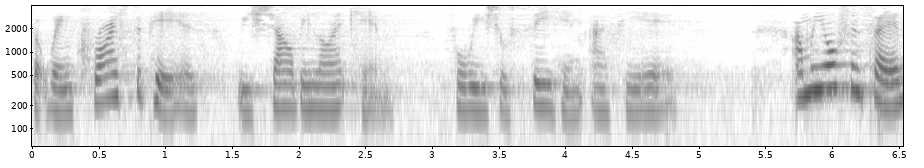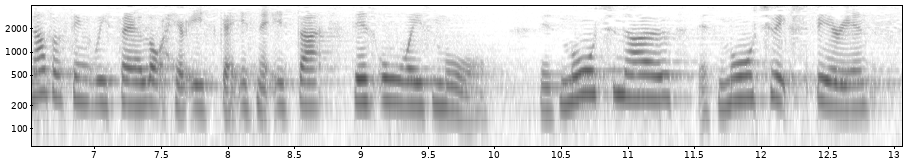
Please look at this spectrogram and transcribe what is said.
that when Christ appears, we shall be like him, for we shall see him as he is. And we often say, another thing that we say a lot here at Eastgate, isn't it, is that there's always more. There's more to know, there's more to experience,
